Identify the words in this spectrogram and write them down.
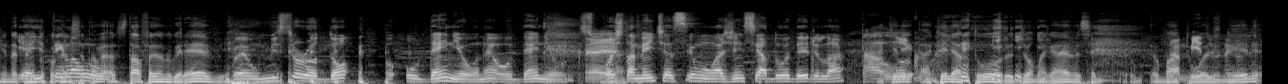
E, E aí tem lá você o- tava- Você tava fazendo greve? É o Mr. Odon, o, Daniel, né? O Daniel, que É. supostamente ia ser um agenciador dele lá. Tá aquele, louco. aquele ator, o John MacGyver, você- eu, eu bato o olho nele,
